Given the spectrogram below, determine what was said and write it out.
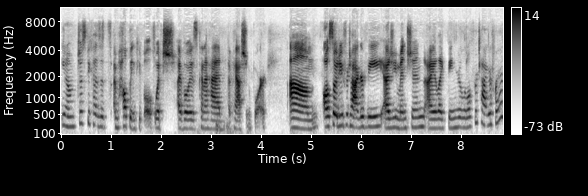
you know just because it's i'm helping people which i've always kind of had a passion for. Um, also I do photography as you mentioned. I like being your little photographer.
